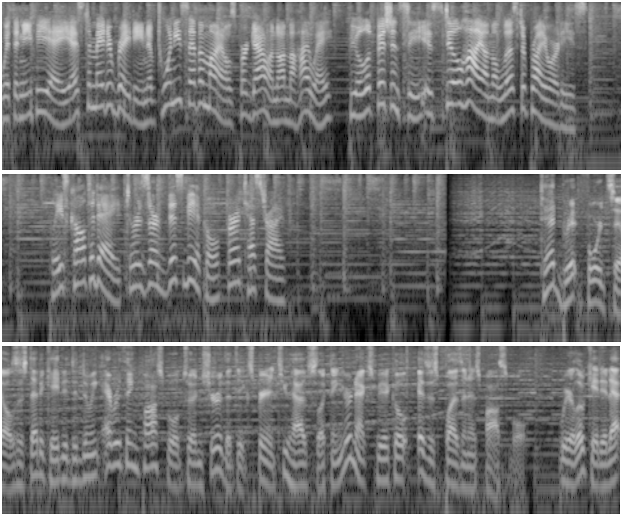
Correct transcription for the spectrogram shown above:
With an EPA estimated rating of 27 miles per gallon on the highway, fuel efficiency is still high on the list of priorities. Please call today to reserve this vehicle for a test drive. Ted Britt Ford Sales is dedicated to doing everything possible to ensure that the experience you have selecting your next vehicle is as pleasant as possible. We are located at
